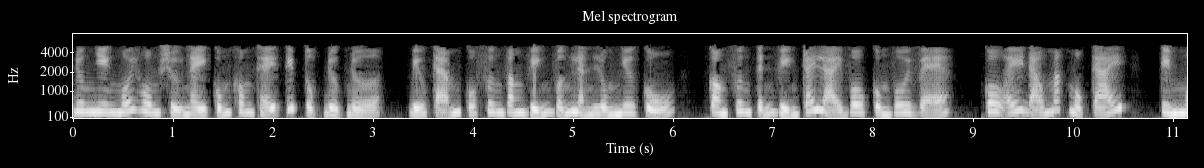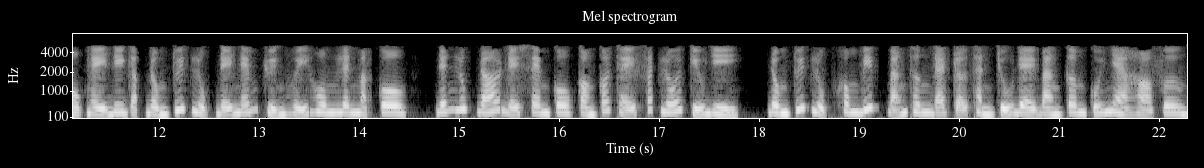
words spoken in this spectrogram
đương nhiên mối hôn sự này cũng không thể tiếp tục được nữa, biểu cảm của Phương Văn Viễn vẫn lạnh lùng như cũ còn Phương Tĩnh Viện trái lại vô cùng vui vẻ, cô ấy đảo mắt một cái, tìm một ngày đi gặp đồng tuyết lục để ném chuyện hủy hôn lên mặt cô, đến lúc đó để xem cô còn có thể phách lối kiểu gì, đồng tuyết lục không biết bản thân đã trở thành chủ đề bàn cơm của nhà họ Phương,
